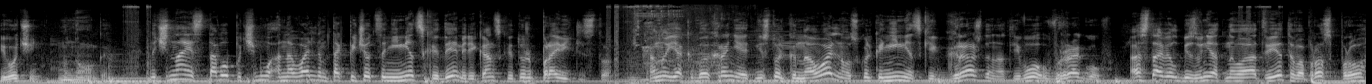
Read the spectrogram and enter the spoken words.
и очень много. Начиная с того, почему о Навальном так печется немецкое, да и американское тоже правительство. Оно якобы охраняет не столько Навального, сколько немецких граждан от его врагов. Оставил без внятного ответа вопрос про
